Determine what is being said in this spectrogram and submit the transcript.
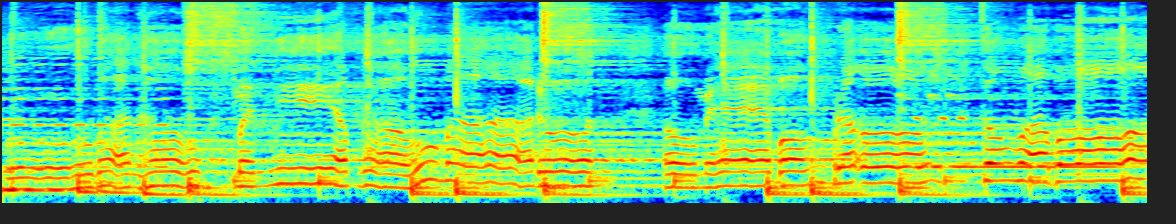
หมู่บ้านเฮามันเงียบเหงามาโดน เอาแม่บ้องประโอนต้องว่าบอง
